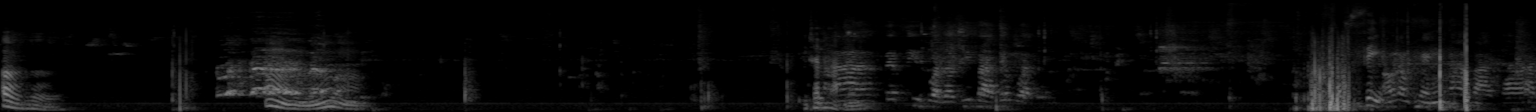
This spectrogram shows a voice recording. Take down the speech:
เอออืมฉลาดนะเป๊ปซี่ขวดละสิบบาทเท่าขวดสิเอาน้ำแข็งห้าบาทครับ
